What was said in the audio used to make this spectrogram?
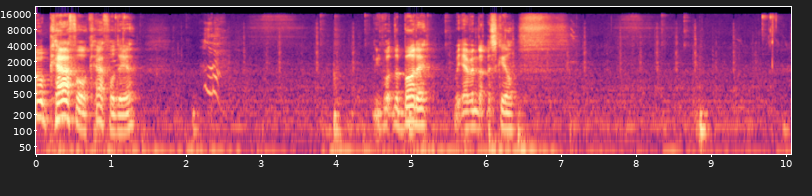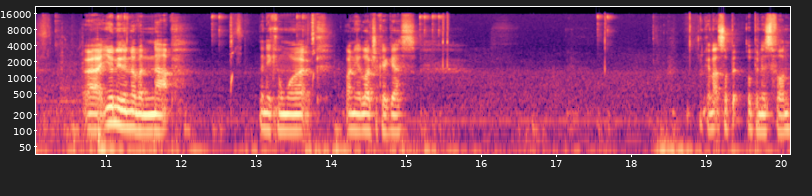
Oh, careful, careful, dear. You've got the body, but you haven't got the skill. Right, you need another nap. Then you can work on your logic, I guess. Okay, that's up, up in his fun.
